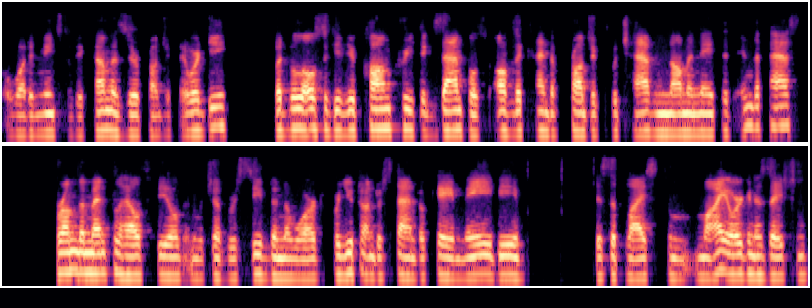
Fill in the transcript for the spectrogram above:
what it means to become a Zero Project awardee, but we'll also give you concrete examples of the kind of projects which have nominated in the past from the mental health field and which have received an award for you to understand, okay, maybe this applies to my organization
